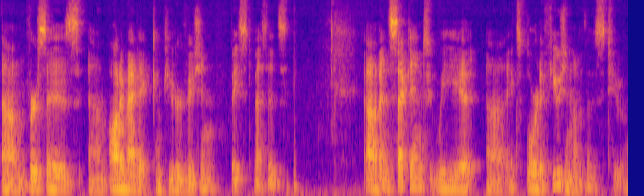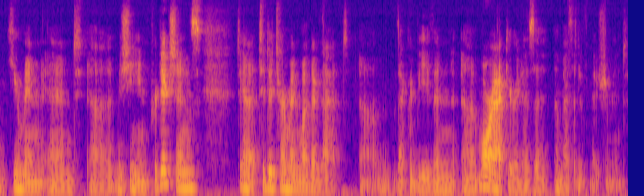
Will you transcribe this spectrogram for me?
um, versus um, automatic computer vision-based methods. Um, and second, we uh, explored a fusion of those two, human and uh, machine predictions, to, to, determine whether that, um, that could be even uh, more accurate as a, a method of measurement.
